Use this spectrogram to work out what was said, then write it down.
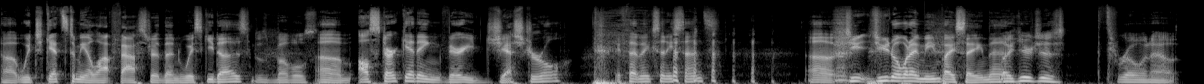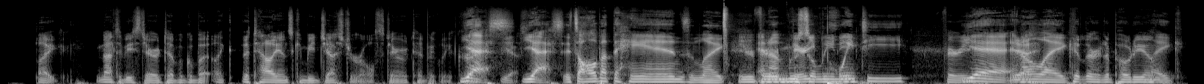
uh, which gets to me a lot faster than whiskey does Those bubbles. um, I'll start getting very gestural, if that makes any sense. uh, do, you, do you know what I mean by saying that? like you're just throwing out, like, not to be stereotypical, but like Italians can be gestural stereotypically. correct? yes, Yes. yes, It's all about the hands and like, You're and I'm Mussolini. very pointy. Very. Yeah, and I'll like, Hitler at a podium. like,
